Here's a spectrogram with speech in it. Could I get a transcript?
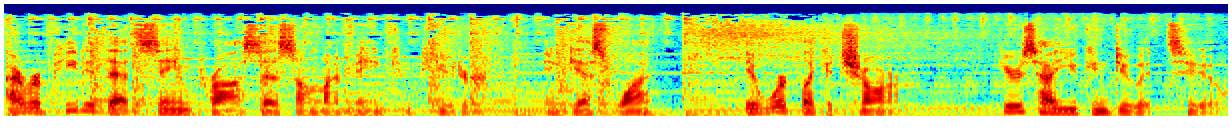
I repeated that same process on my main computer, and guess what? It worked like a charm. Here's how you can do it too.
